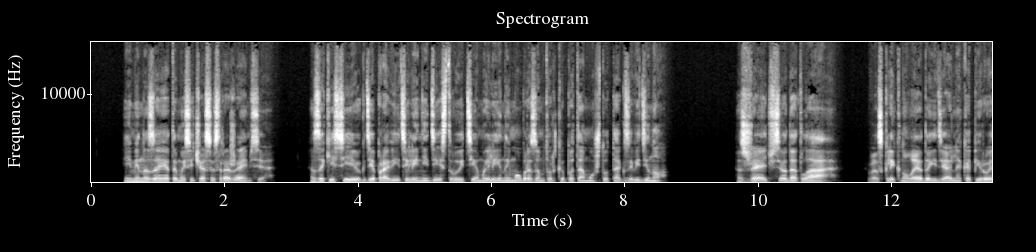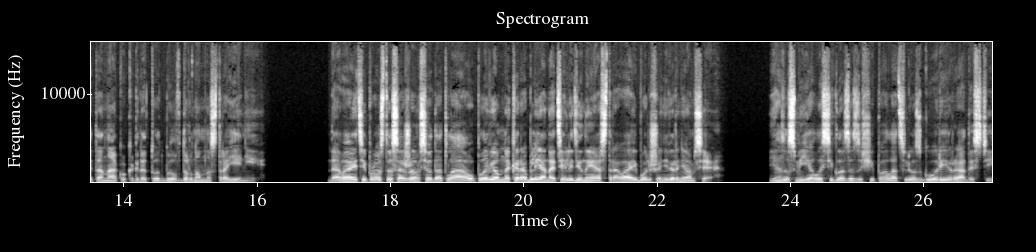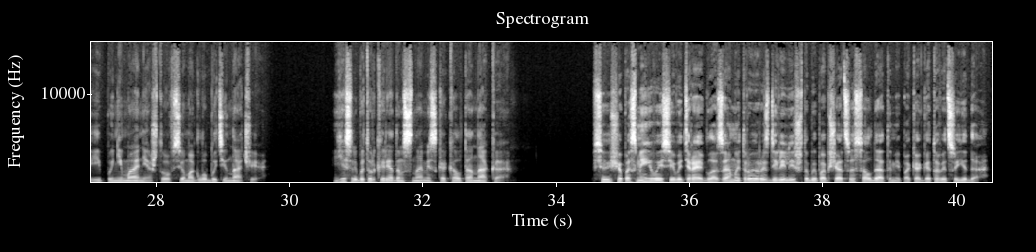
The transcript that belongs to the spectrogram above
«Именно за это мы сейчас и сражаемся. За Кисию, где правители не действуют тем или иным образом только потому, что так заведено». «Сжечь все дотла!» — воскликнул Эда, идеально копируя Танаку, когда тот был в дурном настроении. «Давайте просто сожжем все дотла, уплывем на корабле на те ледяные острова и больше не вернемся». Я засмеялась, и глаза защипала от слез горя и радости, и понимания, что все могло быть иначе. Если бы только рядом с нами скакал Танака. Все еще посмеиваясь и вытирая глаза, мы трое разделились, чтобы пообщаться с солдатами, пока готовится еда.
